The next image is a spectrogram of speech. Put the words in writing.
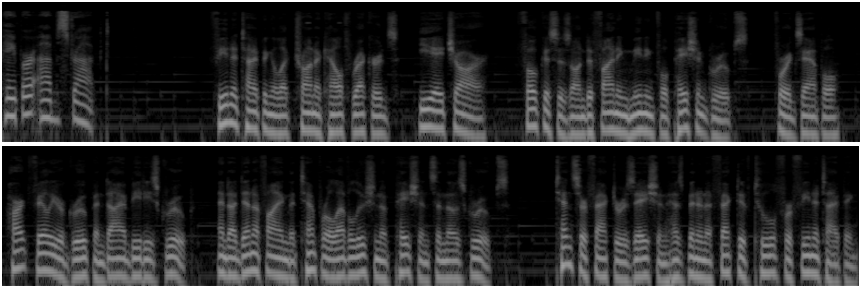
Paper abstract Phenotyping Electronic Health Records, EHR, focuses on defining meaningful patient groups, for example, heart failure group and diabetes group, and identifying the temporal evolution of patients in those groups. Tensor factorization has been an effective tool for phenotyping.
